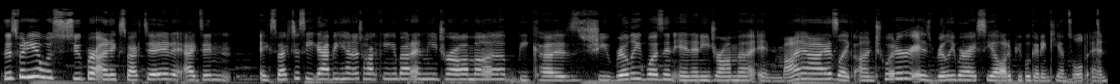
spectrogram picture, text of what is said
This video was super unexpected. I didn't expect to see Gabbie Hanna talking about any drama because she really wasn't in any drama in my eyes. Like on Twitter is really where I see a lot of people getting canceled and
